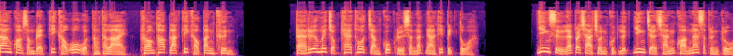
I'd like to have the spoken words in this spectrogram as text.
สร้างความสำเร็จที่เขาโอ้อวดพังทลาย พร้อมภาพลักษณ์ที่เขาปั้นขึ้น แต่เรื่องไม่จบแค่โทษจำคุกหรือสำนักงานที่ปิดตัว ยิ่งสื่อและประชาชนขุดลึกยิ่งเจอชั้นความน่าสะพรึงกลัว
